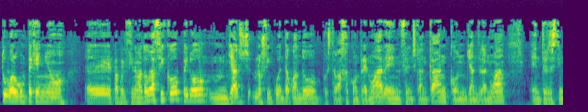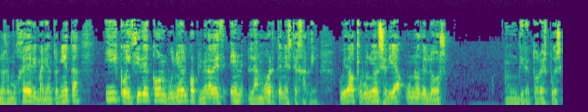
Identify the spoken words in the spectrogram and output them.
tuvo algún pequeño eh, papel cinematográfico, pero mm, ya los 50 cuando pues trabaja con Renoir en French Cancan, con Jean Delanois en Tres Destinos de Mujer y María Antonieta, y coincide con Buñuel por primera vez en La muerte en este jardín. Cuidado que Buñuel sería uno de los mm, directores pues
